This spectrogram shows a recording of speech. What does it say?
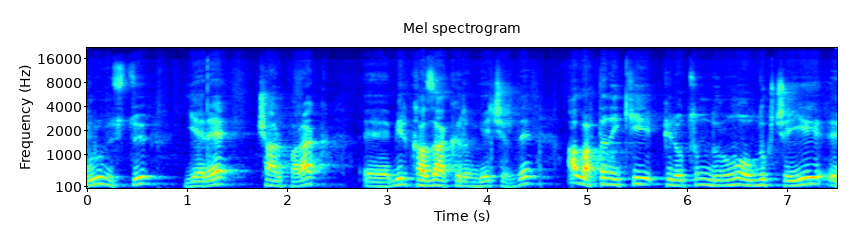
burun üstü yere çarparak e, bir kaza kırım geçirdi. Allah'tan iki pilotun durumu oldukça iyi. E,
